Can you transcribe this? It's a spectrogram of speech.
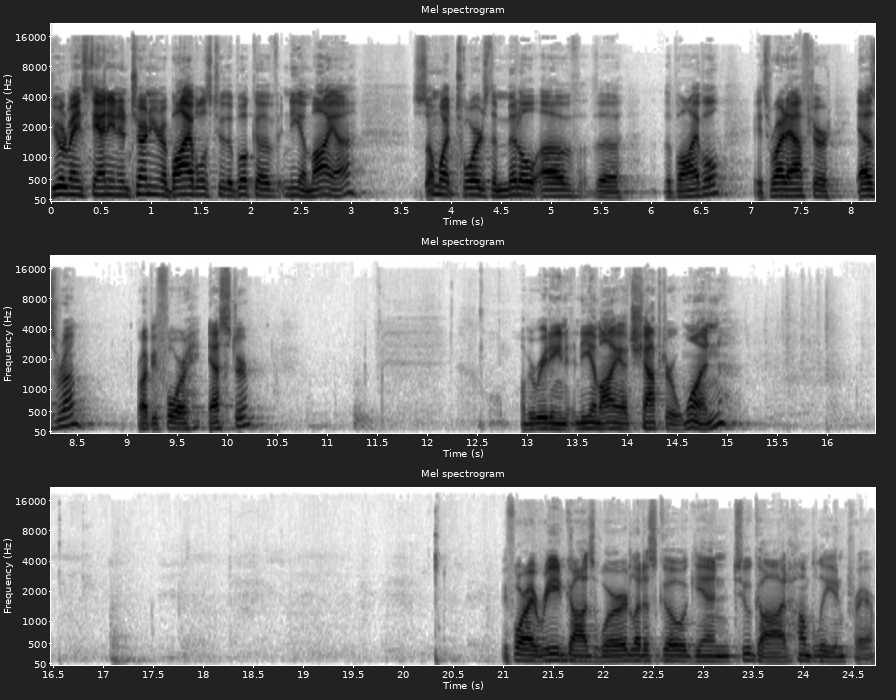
Do remain standing and turning your Bibles to the book of Nehemiah, somewhat towards the middle of the, the Bible. It's right after Ezra, right before Esther. I'll be reading Nehemiah chapter 1. Before I read God's word, let us go again to God humbly in prayer.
